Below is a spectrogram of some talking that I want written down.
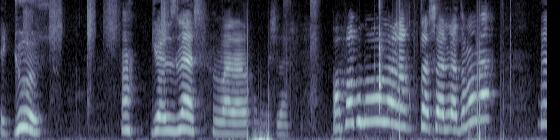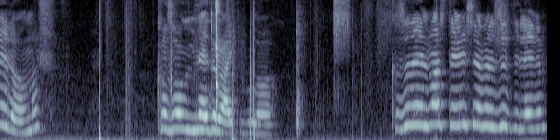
E göz. Hah gözler var arkadaşlar. Kafa bloğu olarak tasarladım ama böyle olmuş. Kızıl netherite bloğu. Kızıl elmas değilsem özür dilerim.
